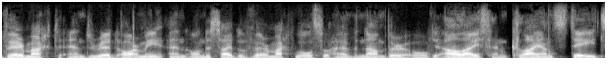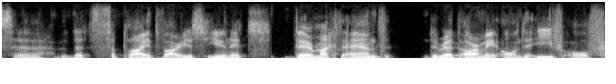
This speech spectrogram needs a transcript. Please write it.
Wehrmacht and the Red Army, and on the side of Wehrmacht, we also have a number of the allies and client states uh, that supplied various units. Wehrmacht and the Red Army on the eve of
